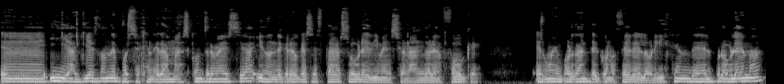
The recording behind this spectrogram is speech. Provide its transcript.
Eh, y aquí es donde pues se genera más controversia y donde creo que se está sobredimensionando el enfoque es muy importante conocer el origen del problema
